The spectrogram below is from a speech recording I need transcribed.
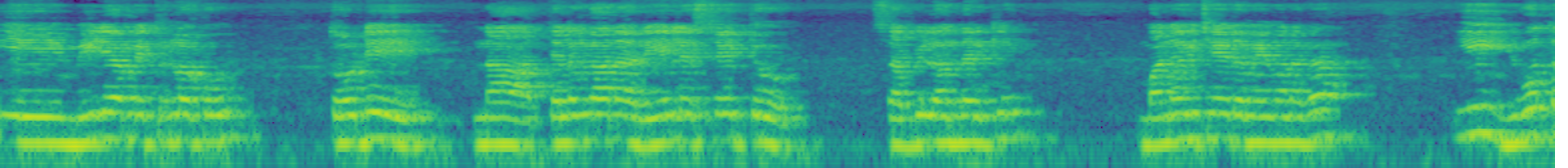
ఈ మీడియా మిత్రులకు తోటి నా తెలంగాణ రియల్ ఎస్టేట్ సభ్యులందరికీ మనవి చేయడం ఏమనగా ఈ యువత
